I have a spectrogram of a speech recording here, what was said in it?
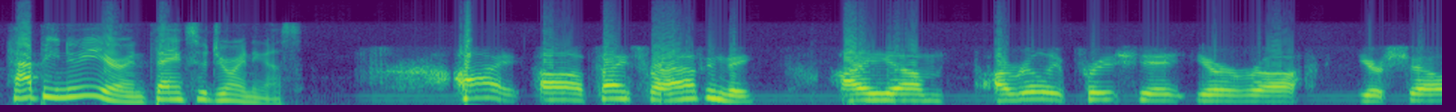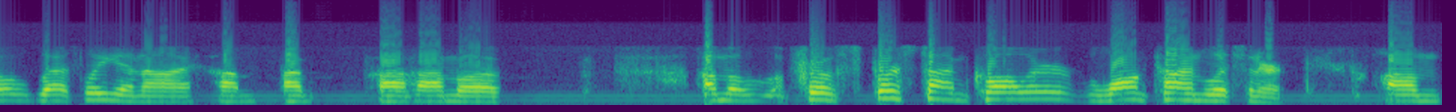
Happy New Year, and thanks for joining us. Hi, uh, thanks for having me. I um, I really appreciate your uh, your show, Leslie, and I I'm I'm, I'm a I'm a first time caller, long time listener. Um,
